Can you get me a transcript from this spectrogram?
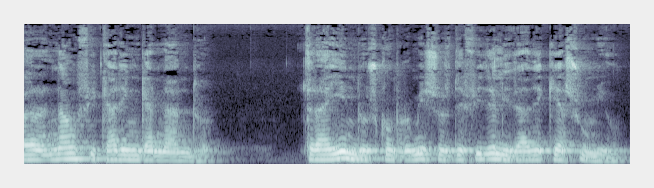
para não ficar enganando, traindo os compromissos de fidelidade que assumiu.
